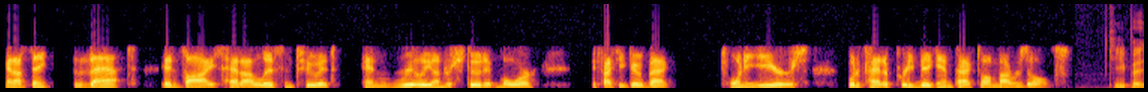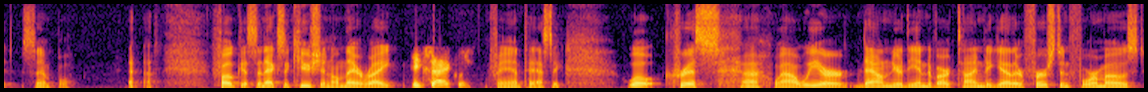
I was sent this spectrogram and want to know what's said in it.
and I think that advice, had I listened to it and really understood it more, if I could go back 20 years, would have had a pretty big impact on my results. Keep it simple. Focus and execution on there, right? Exactly. Fantastic. Well, Chris, uh, wow, we are down near the end of our time together. First and foremost,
